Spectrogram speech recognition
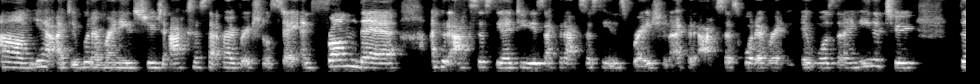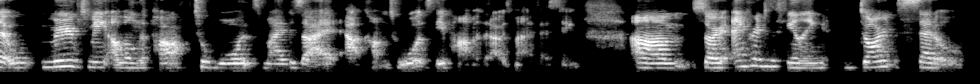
um, yeah i did whatever i needed to do to access that vibrational state. And from there i could access the ideas i could access the inspiration i could access whatever it, it was that i needed to that moved me along the path towards my desired outcome towards the apartment that i was manifesting. Um, so anchor into the feeling. Don't settle.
